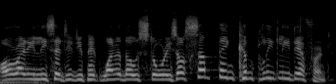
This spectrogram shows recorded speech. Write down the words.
Alrighty, Lisa, did you pick one of those stories or something completely different?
